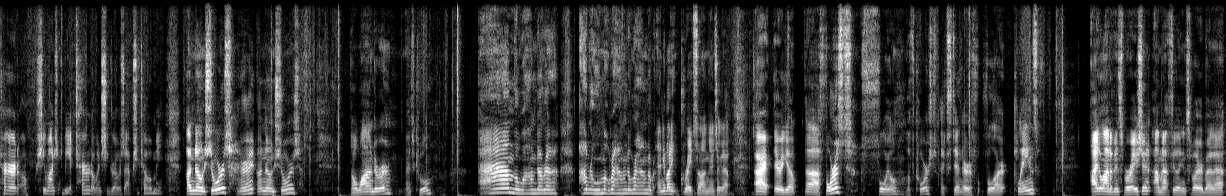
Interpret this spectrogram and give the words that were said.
Turtle. She wants to be a turtle when she grows up, she told me. Unknown Shores. All right, Unknown Shores. The Wanderer. That's cool. I'm the wanderer. I roam around, around, around. Anybody? Great song, man. Check it out. All right, there we go. Uh, Forest foil, of course. Extend or full art. Plains, Eidolon of Inspiration. I'm not feeling inspired by that.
